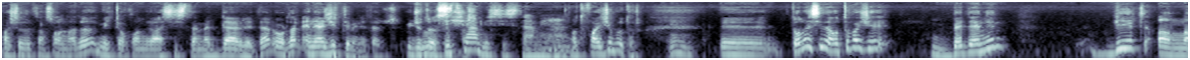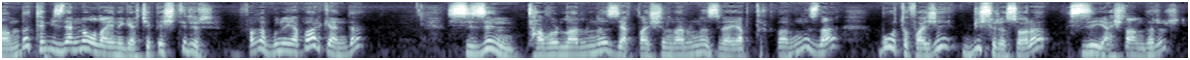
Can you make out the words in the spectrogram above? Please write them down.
Parçaladıktan sonra onları mitokondriyal sisteme devreder. Oradan enerji temin eder. Vücudu ısıtır. Muhteşem bir sistem yani. Otofaji budur. Evet. E, dolayısıyla otofaji bedenin bir anlamda temizlenme olayını gerçekleştirir. Fakat bunu yaparken de sizin tavırlarınız, yaklaşımlarınız ve yaptıklarınızla bu otofaji bir süre sonra sizi yaşlandırır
